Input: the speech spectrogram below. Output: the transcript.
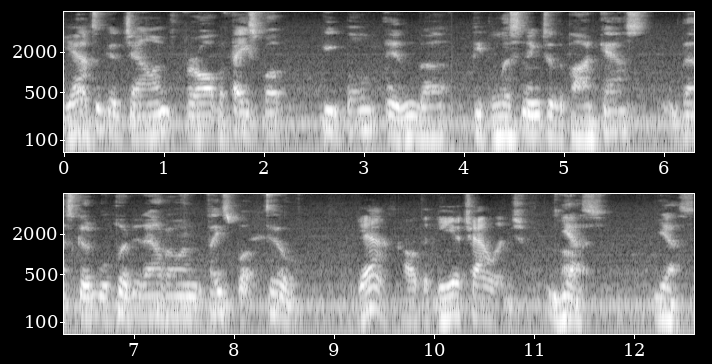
Yeah. That's a good challenge for all the Facebook people and the people listening to the podcast. That's good. We'll put it out on Facebook too. Yeah, called the Dia Challenge. Yes. Yes.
